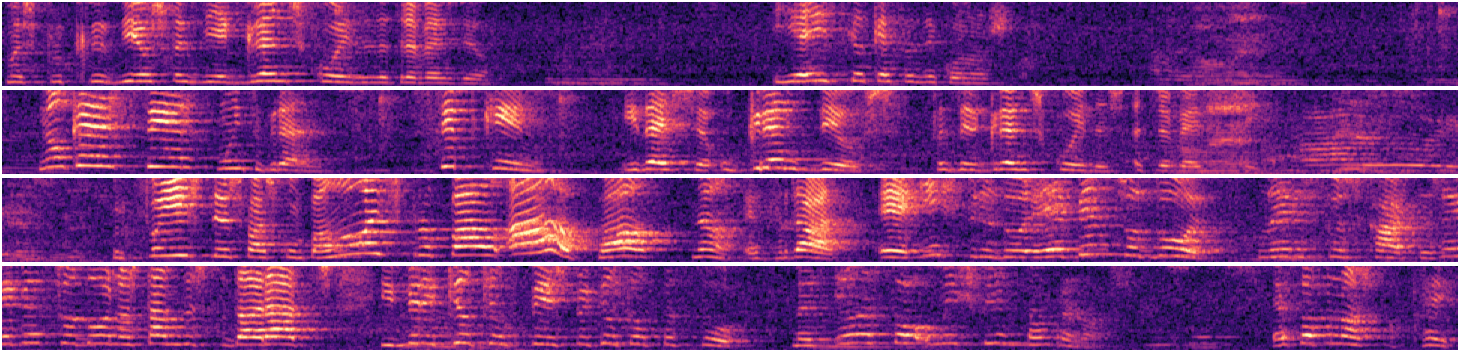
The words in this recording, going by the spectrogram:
mas porque Deus fazia grandes coisas através dele. E é isso que ele quer fazer connosco. Não queres ser muito grande. Ser pequeno e deixa o grande Deus fazer grandes coisas através de ti. Porque foi isto que Deus faz com Paulo. Não olhes para Paulo, ah, Paulo. Não, é verdade. É inspirador, é abençoador ler as suas cartas. É abençoador nós estamos a estudar Atos e ver aquilo que ele fez, para aquilo que ele passou. Mas ele é só uma inspiração para nós. É só para nós. Ok,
